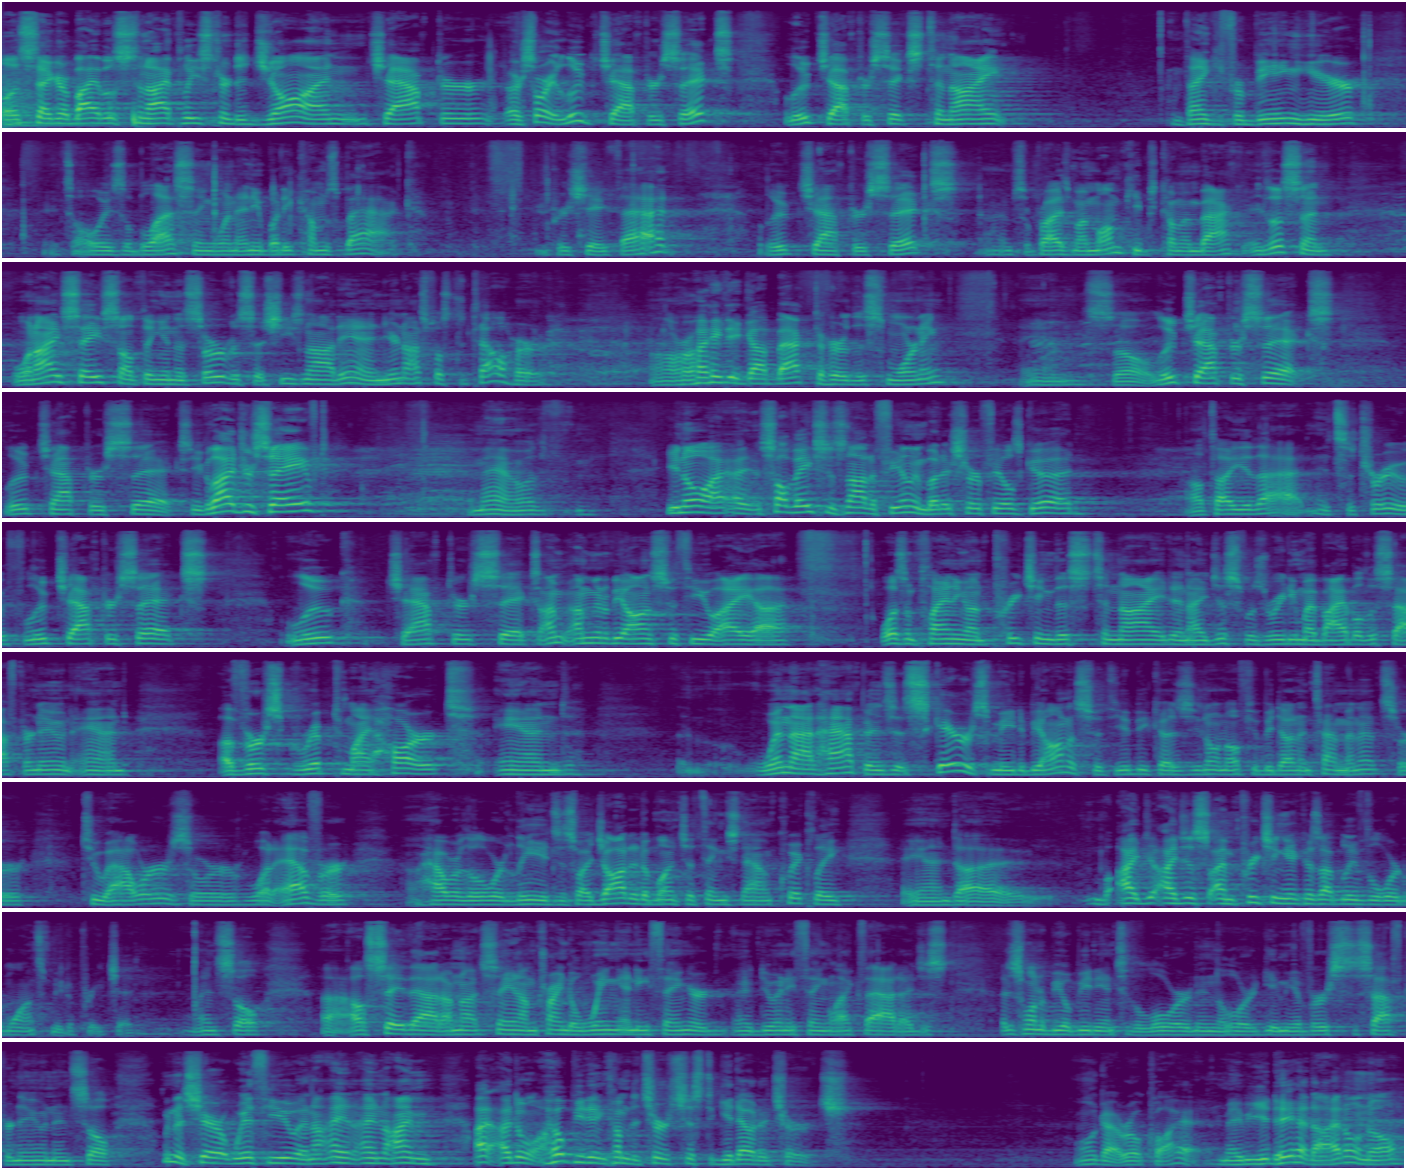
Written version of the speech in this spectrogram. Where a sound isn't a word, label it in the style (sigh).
Let's take our Bibles tonight. Please turn to John chapter, or sorry, Luke chapter 6. Luke chapter 6 tonight. And thank you for being here. It's always a blessing when anybody comes back. Appreciate that. Luke chapter 6. I'm surprised my mom keeps coming back. listen, when I say something in the service that she's not in, you're not supposed to tell her. All right? It got back to her this morning. And so, Luke chapter 6. Luke chapter 6. You glad you're saved? Man, you know, I, salvation's not a feeling, but it sure feels good. I'll tell you that. It's the truth. Luke chapter 6. Luke chapter 6. I'm, I'm going to be honest with you. I uh, wasn't planning on preaching this tonight, and I just was reading my Bible this afternoon, and a verse gripped my heart. And when that happens, it scares me, to be honest with you, because you don't know if you'll be done in 10 minutes or two hours or whatever, uh, however the Lord leads. And so I jotted a bunch of things down quickly, and uh, I, I, just, I'm preaching it because I believe the Lord wants me to preach it. And so uh, I'll say that. I'm not saying I'm trying to wing anything or, or do anything like that. I just, I just want to be obedient to the Lord, and the Lord gave me a verse this afternoon, and so I'm going to share it with you. And I and I'm I, I don't I hope you didn't come to church just to get out of church. Well, it got real quiet. Maybe you did. I don't know.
